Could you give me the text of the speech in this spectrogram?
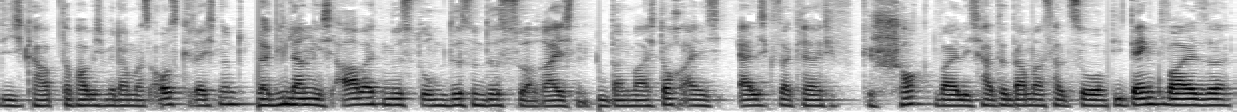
die ich gehabt habe, habe ich mir damals ausgerechnet, wie lange ich arbeiten müsste, um das und das zu erreichen. Und dann war ich doch eigentlich ehrlich gesagt relativ geschockt, weil ich hatte damals halt so die Denkweise,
